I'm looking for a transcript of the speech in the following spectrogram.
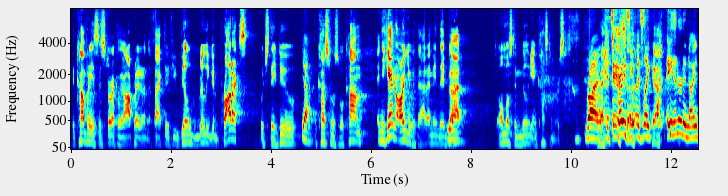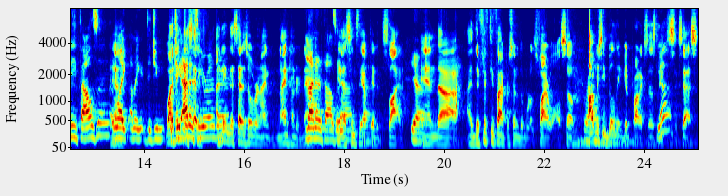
the company has historically operated on the fact that if you build really good products, which they do, Yeah. the customers will come. And you can't argue with that. I mean, they've got almost a million customers. Right, Right. it's crazy. So, it's like yeah. eight hundred and ninety thousand. And Yeah. like, I mean, did you Well, did you add a zero? I think they said it's over nine, 900 now. 900,000 Yeah, now? since they Yeah. updated the slide. Yeah. And uh, they're 55% of the world's firewall. So Right. obviously building good products does lead to success.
